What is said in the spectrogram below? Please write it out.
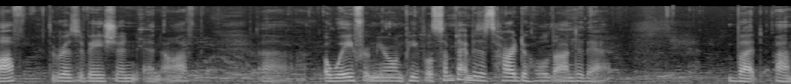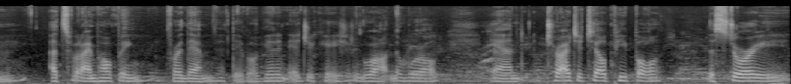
off the reservation and off uh, away from your own people. Sometimes it's hard to hold on to that. But um, that's what I'm hoping for them that they will get an education, go out in the world, and try to tell people the story.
